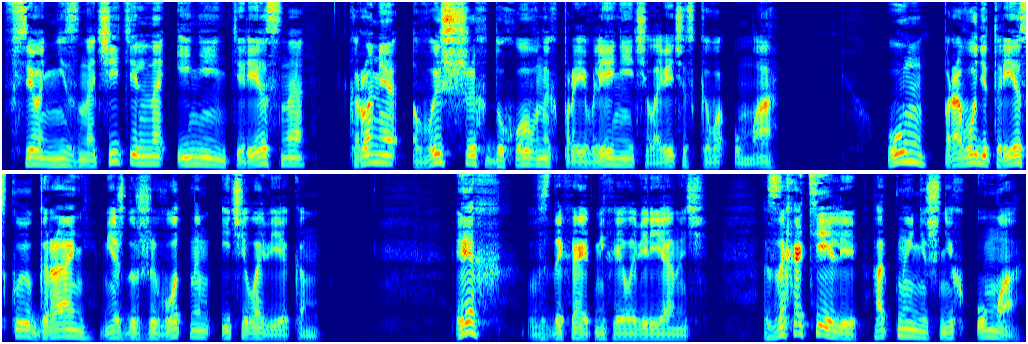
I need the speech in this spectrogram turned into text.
все незначительно и неинтересно, кроме высших духовных проявлений человеческого ума. Ум проводит резкую грань между животным и человеком. «Эх», — вздыхает Михаил Аверьяныч, — «захотели от нынешних ума».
